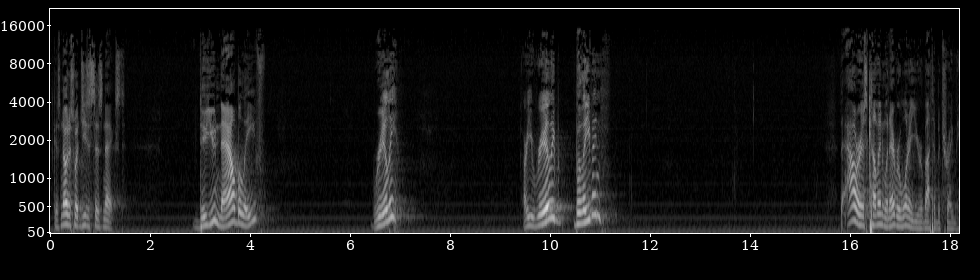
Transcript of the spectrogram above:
Because notice what Jesus says next. Do you now believe? Really? Are you really believing? The hour is coming when every one of you are about to betray me.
